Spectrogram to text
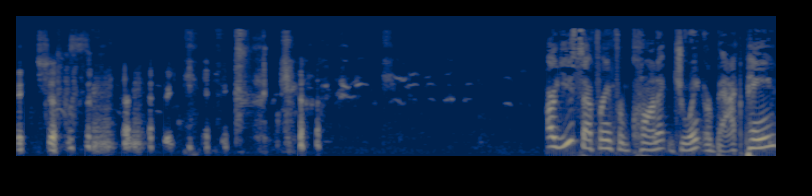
Just Are you suffering from chronic joint or back pain?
